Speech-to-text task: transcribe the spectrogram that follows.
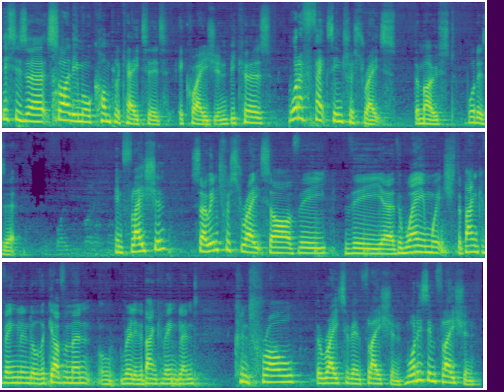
this is a slightly more complicated equation because what affects interest rates the most? What is it? Inflation. So interest rates are the, the, uh, the way in which the Bank of England or the government, or really the Bank of England, control the rate of inflation. What is inflation?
